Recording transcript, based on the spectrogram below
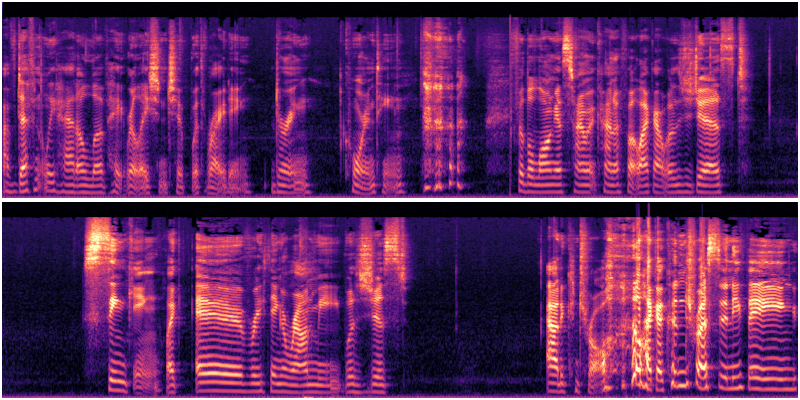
I've definitely had a love hate relationship with writing during quarantine. For the longest time, it kind of felt like I was just sinking. Like everything around me was just out of control. like I couldn't trust anything.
